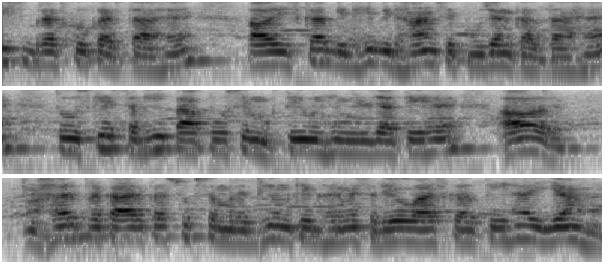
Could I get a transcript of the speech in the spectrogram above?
इस व्रत को करता है और इसका विधि विधान से पूजन करता है तो उसके सभी पापों से मुक्ति उन्हें मिल जाती है और हर प्रकार का सुख समृद्धि उनके घर में सदैव वास करती है। यह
